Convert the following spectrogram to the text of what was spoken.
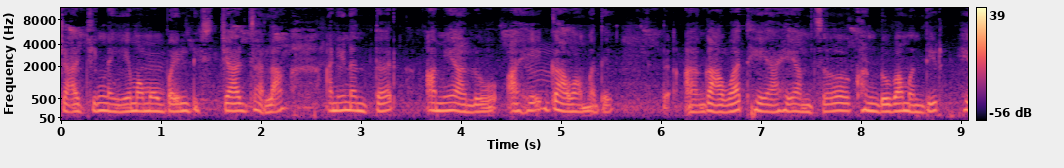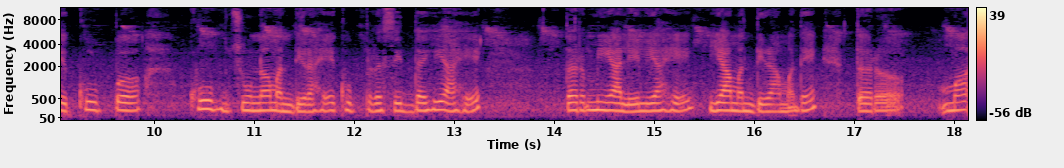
चार्जिंग नाही आहे मग मोबाईल डिस्चार्ज झाला आणि नंतर आम्ही आलो आहे गावामध्ये. गावात हे आहे आमचं खंडोबा मंदिर. हे खूप खूप जुनं मंदिर आहे खूप प्रसिद्धही आहे. तर मी आलेली आहे या मंदिरामध्ये. तर मग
